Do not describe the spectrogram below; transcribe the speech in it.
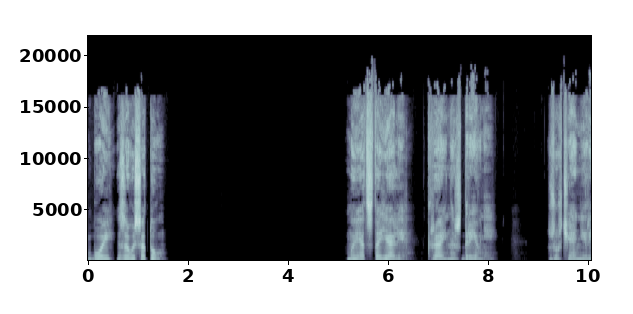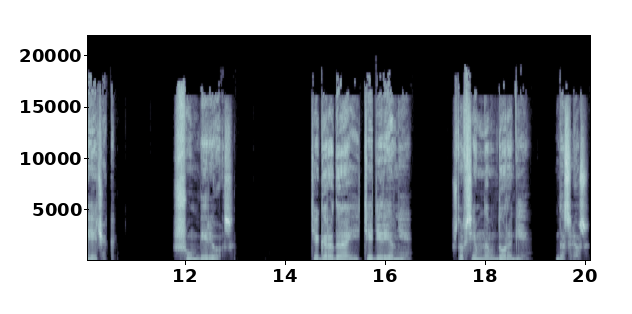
Бой за высоту. Мы отстояли край наш древний, Журчание речек, шум берез. Те города и те деревни, Что всем нам дороги до слез.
